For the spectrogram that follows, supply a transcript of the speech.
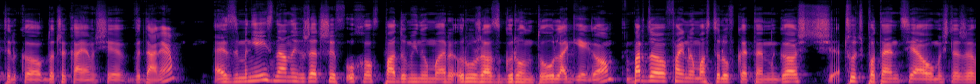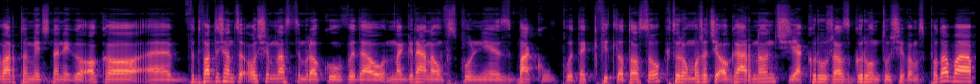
Tylko doczekają się wydania. Z mniej znanych rzeczy w ucho wpadł mi numer Róża z gruntu Lagiego. Bardzo fajną ma stylówkę ten gość, czuć potencjał, myślę, że warto mieć na niego oko. E, w 2018 roku wydał nagraną wspólnie z Baku płytę Kwit Lotosu, którą możecie ogarnąć, jak Róża z gruntu się wam spodoba.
